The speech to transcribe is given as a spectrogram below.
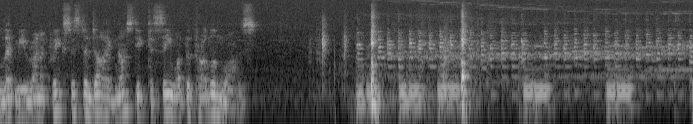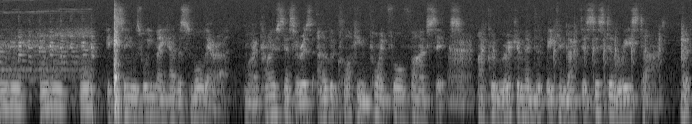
Let me run a quick system diagnostic to see what the problem was. It seems we may have a small error. My processor is overclocking 0.456. I could recommend that we conduct a system restart, but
